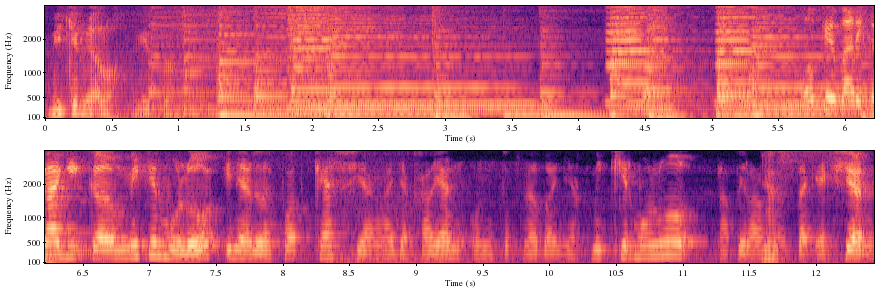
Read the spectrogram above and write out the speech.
Mikir nggak loh gitu Oke, balik lagi ke Mikir Mulu. Ini adalah podcast yang ngajak kalian untuk nggak banyak mikir mulu, tapi langsung Yes. take action.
